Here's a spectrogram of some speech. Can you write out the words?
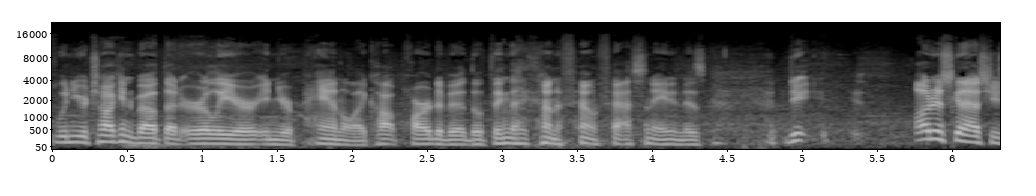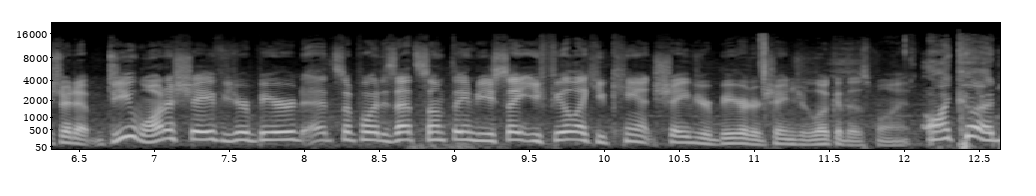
when you were talking about that earlier in your panel, I caught part of it. The thing that I kind of found fascinating is, do, I'm just gonna ask you straight up. Do you want to shave your beard at some point? Is that something? Do you say you feel like you can't shave your beard or change your look at this point? Oh, I could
